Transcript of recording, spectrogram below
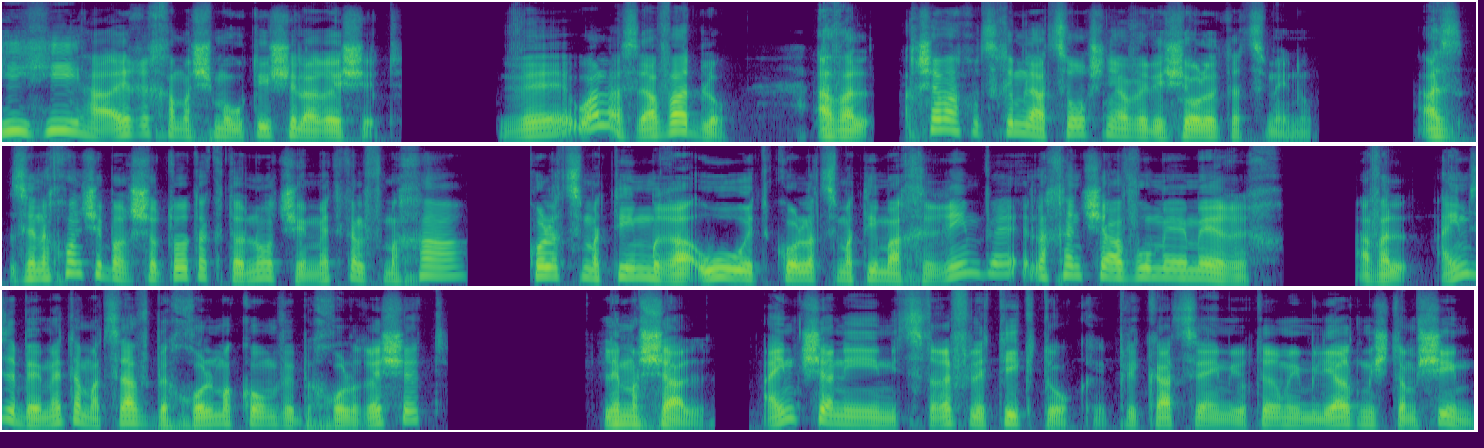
היא-היא הערך המשמעותי של הרשת. ווואלה, זה עבד לו. אבל עכשיו אנחנו צריכים לעצור שנייה ולשאול את עצמנו. אז זה נכון שברשתות הקטנות שמטקלף מכר, כל הצמתים ראו את כל הצמתים האחרים ולכן שאבו מהם ערך. אבל האם זה באמת המצב בכל מקום ובכל רשת? למשל, האם כשאני מצטרף לטיק טוק, אפליקציה עם יותר ממיליארד משתמשים,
